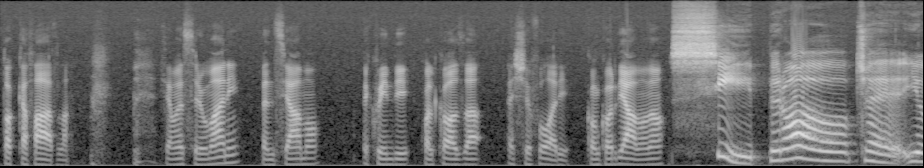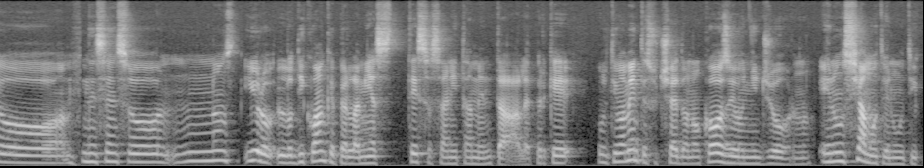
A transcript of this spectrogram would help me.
tocca farla. Siamo esseri umani, pensiamo e quindi qualcosa esce fuori. Concordiamo, no? Sì, però, cioè, io, nel senso, non- io lo, lo dico anche per la mia stessa sanità mentale, perché ultimamente succedono cose ogni giorno e non siamo tenuti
